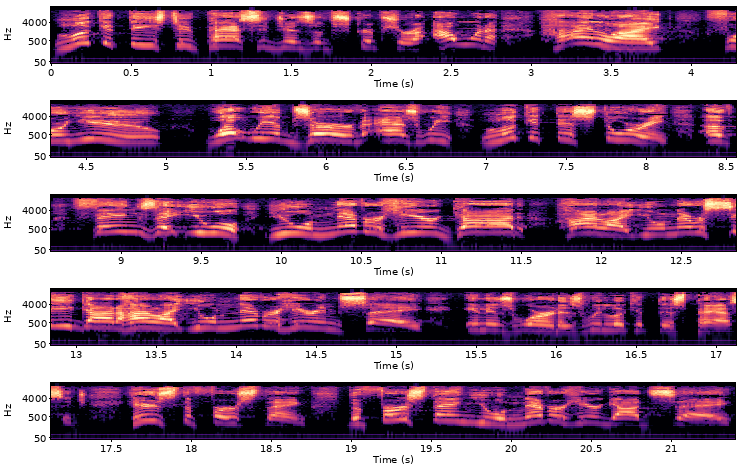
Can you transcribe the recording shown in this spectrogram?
look at these two passages of Scripture, I want to highlight for you what we observe as we look at this story of things that you will you will never hear God highlight. You'll never see God highlight. You'll never hear him say in his word as we look at this passage. Here's the first thing. The first thing you will never hear God say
